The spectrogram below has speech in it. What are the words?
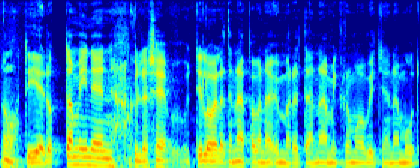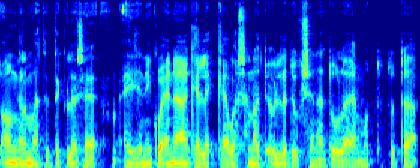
No, tiedottaminen. Kyllä se tiloilla tänä päivänä ymmärretään nämä mikromuovit ja nämä muut ongelmat, että kyllä se ei se niin enää kellekään voi sanoa, että yllätyksenä tulee, mutta tota,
